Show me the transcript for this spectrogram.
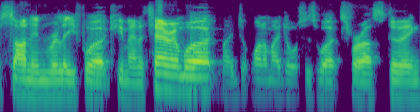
son in relief work, humanitarian work. My one of my daughters works for us doing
